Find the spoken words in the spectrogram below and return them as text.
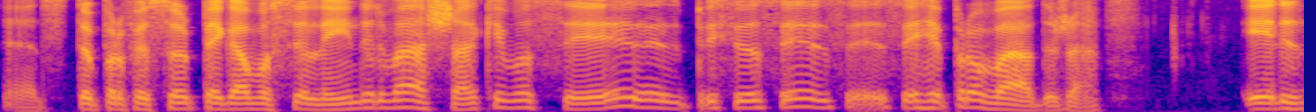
É, se teu professor pegar você lendo, ele vai achar que você precisa ser, ser, ser reprovado já eles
